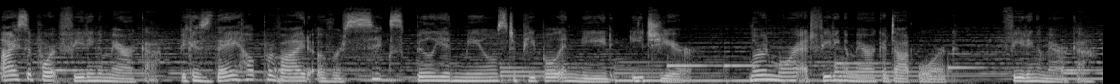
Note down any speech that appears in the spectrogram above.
I support Feeding America because they help provide over 6 billion meals to people in need each year. Learn more at feedingamerica.org. Feeding America.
